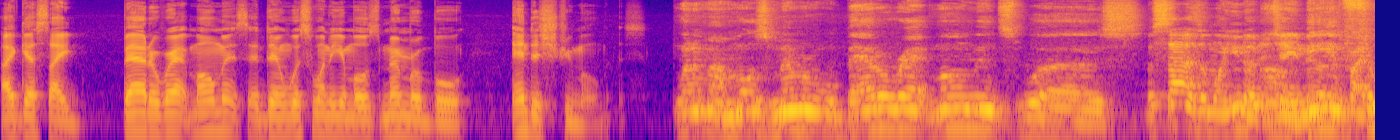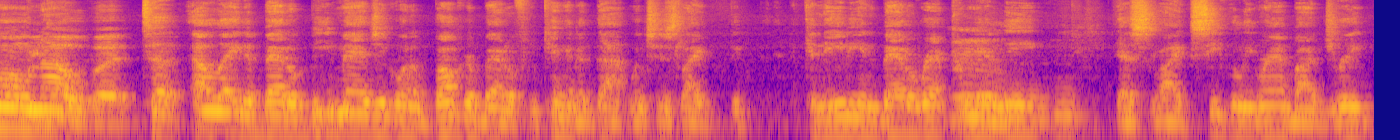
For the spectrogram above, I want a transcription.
I guess like battle rap moments, and then what's one of your most memorable industry moments? One of my most memorable battle rap moments was Besides the one you know, the Um, Jae Millz being is probably the we know, but to LA to battle B Magic on a bunker battle from King of the Dot, which is like the Canadian Battle Rap Premier Mm. League. That's like secretly ran by Drake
